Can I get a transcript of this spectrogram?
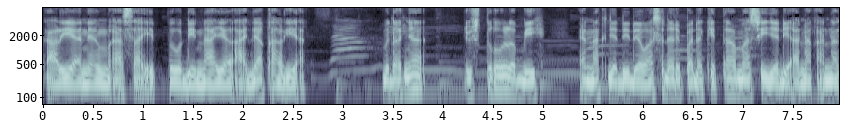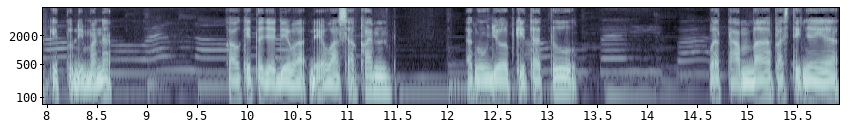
kalian yang merasa itu denial aja kali ya. Justru lebih enak jadi dewasa daripada kita masih jadi anak-anak itu. Di mana kalau kita jadi dewasa kan tanggung jawab kita tuh bertambah pastinya ya.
